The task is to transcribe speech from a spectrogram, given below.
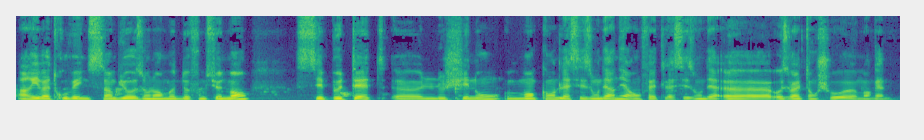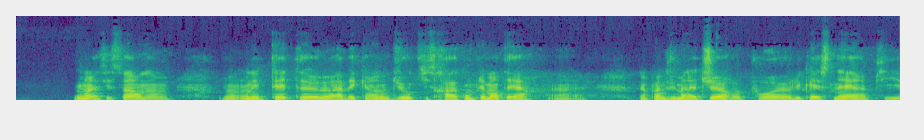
arrivent à trouver une symbiose dans leur mode de fonctionnement, c'est peut-être le chaînon manquant de la saison dernière, en fait, la saison euh, Oswald Tanchot, euh, Morgan. Ouais, c'est ça. On, est peut-être avec un duo qui sera complémentaire d'un point de vue manager pour Lucas Esner, et puis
